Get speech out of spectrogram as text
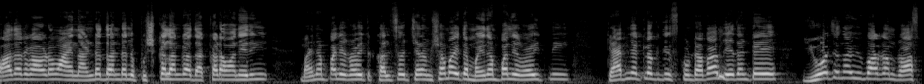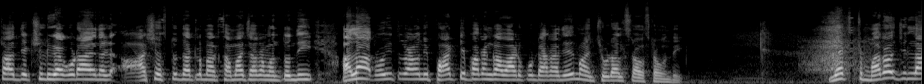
ఫాదర్ కావడం ఆయన అండదండలు పుష్కలంగా దక్కడం అనేది మైనంపల్లి రోహిత్ కలిసి వచ్చే అంశం. అయితే మైనంపల్లి రోహిత్ని క్యాబినెట్లోకి తీసుకుంటారా? లేదంటే యోజన విభాగం రాష్ట్ర అధ్యక్షుడిగా కూడా ఆయన ఆశిస్తున్నట్లు మనకు సమాచారం అందుతుంది. అలా రోహిత్ రావుని పార్టీ పరంగా వాడుకుంటారా అనేది మనం చూడాల్సిన అవసరం ఉంది. నెక్స్ట్ మరో జిల్లా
